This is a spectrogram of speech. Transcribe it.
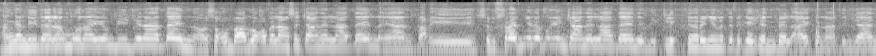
Hanggang dito na lang muna yung video natin. O, so, kung bago ka pa lang sa channel natin, ayan, paki-subscribe nyo na po yung channel natin. And i-click nyo rin yung notification bell icon natin dyan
